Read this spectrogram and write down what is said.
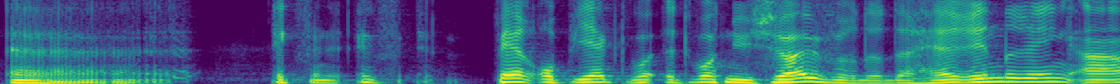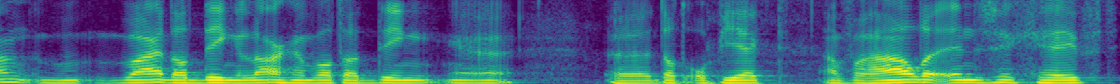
Eh, ik vind, per object, het wordt nu zuiverder. De herinnering aan waar dat ding lag en wat dat ding, eh, eh, dat object aan verhalen in zich heeft,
